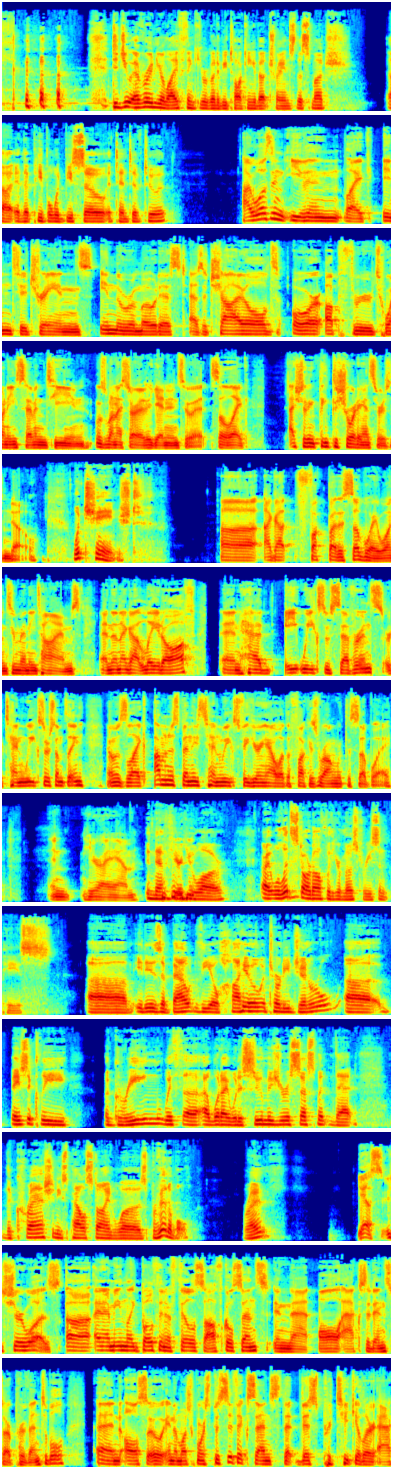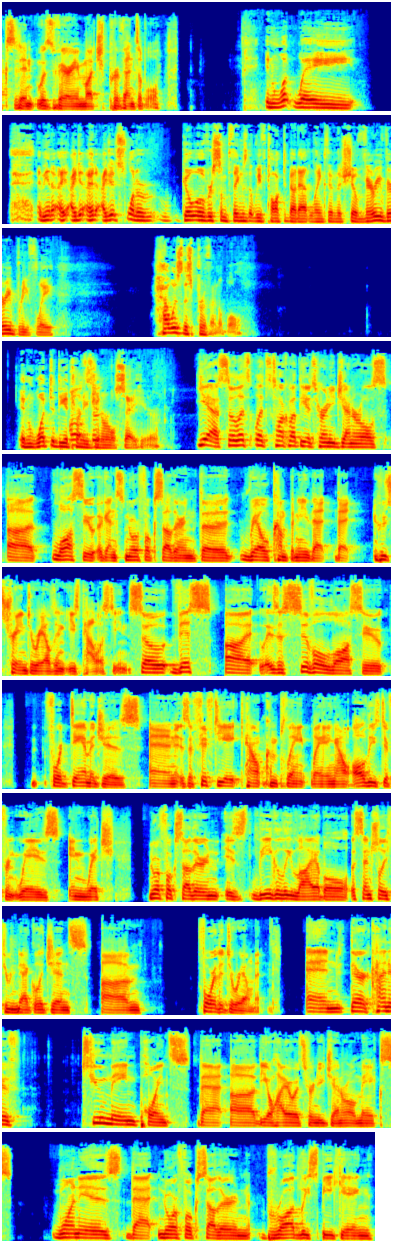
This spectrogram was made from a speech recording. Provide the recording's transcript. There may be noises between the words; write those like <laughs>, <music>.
<laughs> Did you ever in your life think you were going to be talking about trains this much, uh, and that people would be so attentive to it? I wasn't even like into trains in the remotest as a child or up through 2017 was when I started to get into it. So like, I should think the short answer is no. What changed? Uh, I got fucked by the subway one too many times and then I got laid off and had eight weeks of severance or 10 weeks or something and was like, I'm going to spend these 10 weeks figuring out what the fuck is wrong with the subway. And here I am. And now here you <laughs> are. All right, well, let's start off with your most recent piece. Um, it is about the Ohio Attorney General uh, basically agreeing with uh, what I would assume is your assessment that the crash in East Palestine was preventable, right? Yes, it sure was. Uh, and I mean, like, both in a philosophical sense, in that all accidents are preventable, and also in a much more specific sense that this particular accident was very much preventable in what way I mean, I, I, I, just want to go over some things that we've talked about at length in the show very, very briefly. How is this preventable? And what did the attorney so, general say here? Yeah, so let's let's talk about the attorney general's uh, lawsuit against Norfolk Southern, the rail company that that whose train derailed in East Palestine. So this uh, is a civil lawsuit for damages and is a 58 count complaint laying out all these different ways in which Norfolk Southern is legally liable, essentially through negligence, um, for the derailment. And there are kind of two main points that uh, the Ohio Attorney General makes. One is that Norfolk Southern, broadly speaking,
